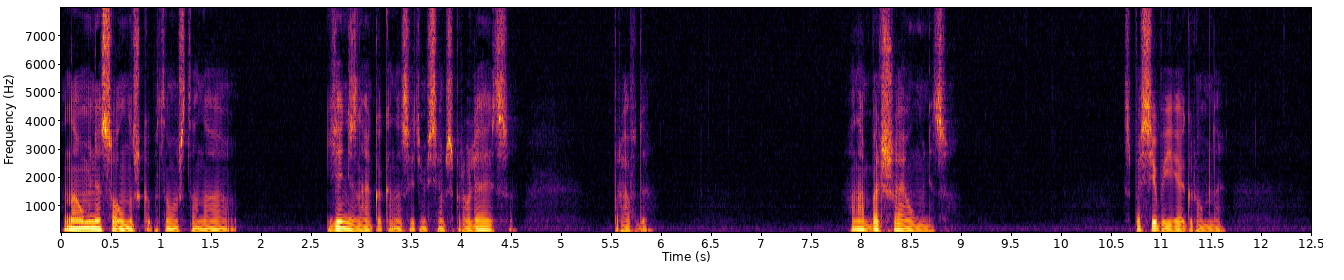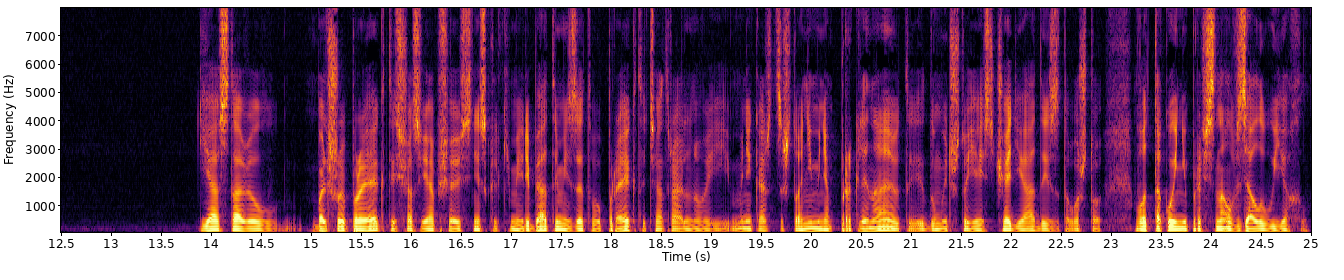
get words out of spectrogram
Она у меня солнышко, потому что она... Я не знаю, как она с этим всем справляется. Правда. Она большая умница. Спасибо ей огромное. Я оставил большой проект, и сейчас я общаюсь с несколькими ребятами из этого проекта театрального, и мне кажется, что они меня проклинают и думают, что я из чади ада из-за того, что вот такой непрофессионал взял и уехал.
